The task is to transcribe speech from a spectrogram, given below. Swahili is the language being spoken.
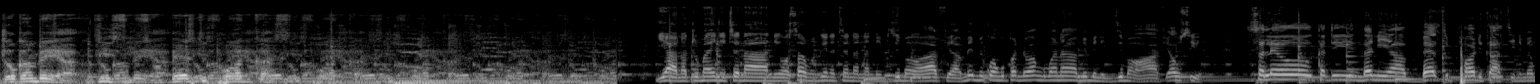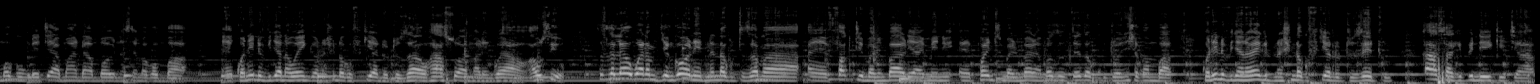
Kutoka Mbeya, this is best podcast. Ya natumaini tena ni wasaa mwingine tena na ni mzima wa afya. Mimi kwangu upande wangu bwana mimi ni mzima wa afya au sio? Sasa leo kati ndani ya best podcast nimeamua kukuletea mada ambayo inasema kwamba eh, kwa nini vijana wengi wanashindwa kufikia ndoto zao haswa malengo yao au sio? Sasa leo bwana mjengoni tunaenda kutazama eh, fakti mbalimbali I mean, eh, point mbalimbali ambazo zitaweza kutuonyesha kwamba kwa nini vijana wengi tunashindwa kufikia ndoto zetu hasa kipindi hiki cha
